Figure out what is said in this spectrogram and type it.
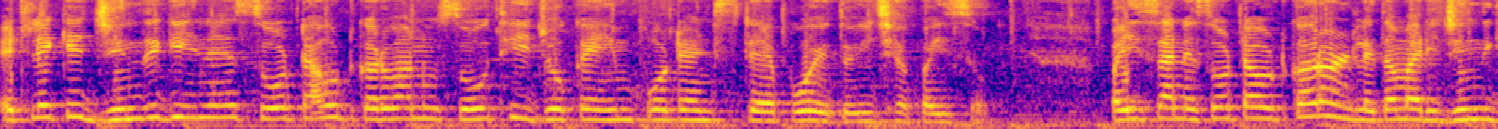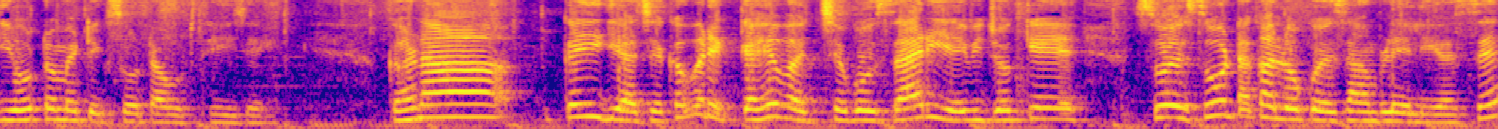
એટલે કે જિંદગીને સોર્ટ આઉટ કરવાનું સૌથી જો કંઈ ઇમ્પોર્ટન્ટ સ્ટેપ હોય તો એ છે પૈસો. પૈસાને સોર્ટ આઉટ કરો એટલે તમારી જિંદગી ઓટોમેટિક સોર્ટ આઉટ થઈ જાય. ઘણા કહી ગયા છે, ખબર? એક કહેવત છે, બહુ સારી એવી, જો કે સોએ સો ટકા લોકોએ સાંભળેલી હશે,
